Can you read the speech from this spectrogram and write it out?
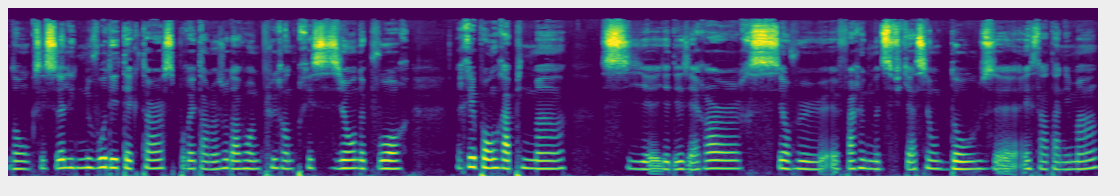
Donc c'est ça, les nouveaux détecteurs, c'est pour être en mesure d'avoir une plus grande précision, de pouvoir répondre rapidement s'il y a des erreurs, si on veut faire une modification de dose euh, instantanément.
